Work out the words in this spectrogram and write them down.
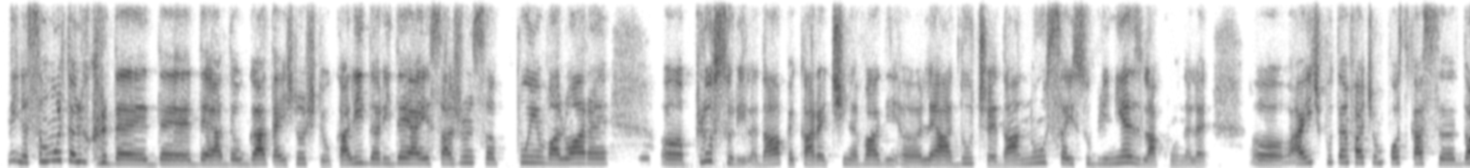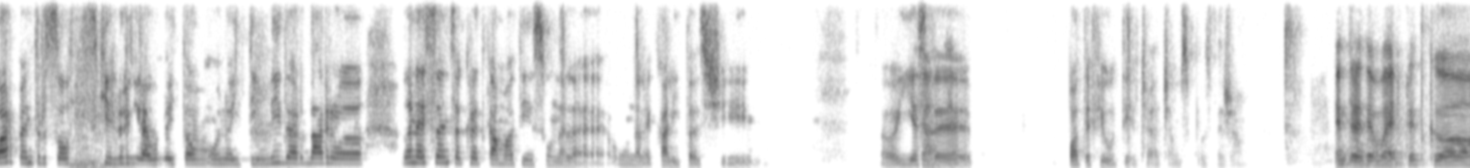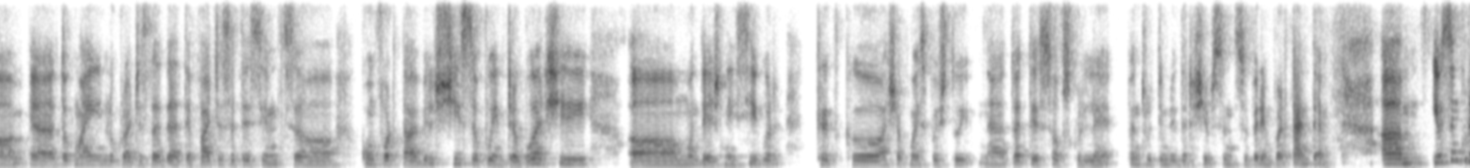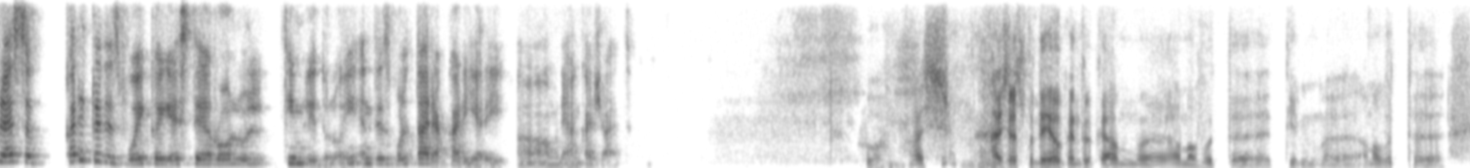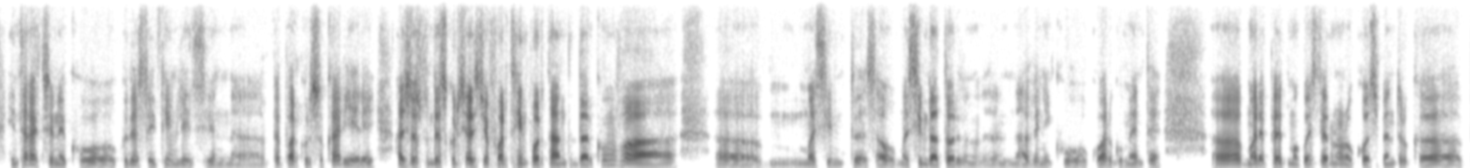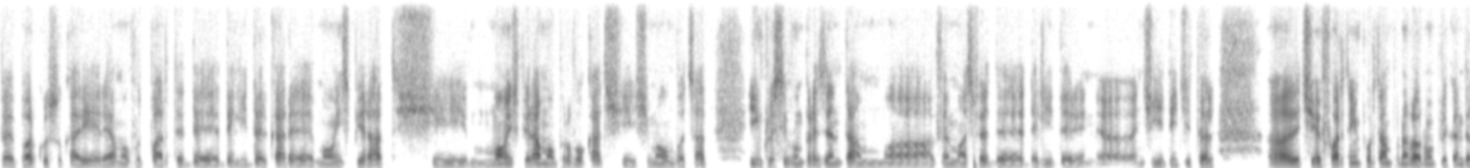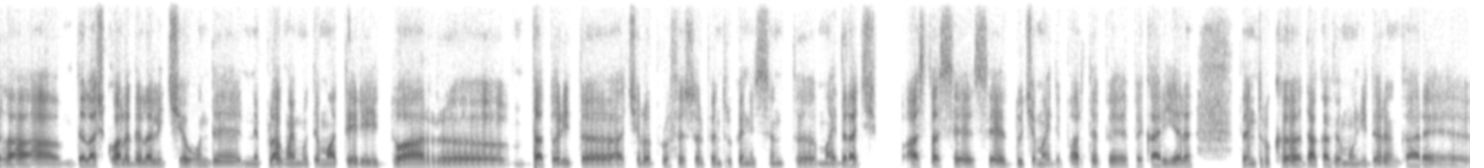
Bine, sunt multe lucruri de, de, de adăugat aici, nu știu. Ca lider, ideea e să ajungi să pui în valoare uh, plusurile da, pe care cineva uh, le aduce, da? nu să-i subliniezi lacunele. Uh, aici putem face un podcast doar pentru soft skill-urile unui, unui team leader, dar uh, în esență cred că am atins unele, unele calități și uh, este, da. poate fi util ceea ce am spus deja. Într-adevăr, cred că tocmai lucrul acesta de a te face să te simți uh, confortabil și să pui întrebări și uh, unde ești nesigur, cred că, așa cum ai spus tu, toate soft skill pentru team leadership sunt super importante. Um, eu sunt curioasă, care credeți voi că este rolul team lead-ului în dezvoltarea carierei uh, unui angajat? Uh, aș, aș răspunde eu pentru că am, uh, am avut uh, team, uh, am avut uh, interacțiune cu, cu destui team leads în, uh, pe parcursul carierei. Aș răspunde scurt și aș zice foarte important, dar cumva uh, mă simt sau mă simt dator în, în a veni cu, cu argumente. Uh, mă repet, mă consider norocos pentru că pe parcursul carierei am avut parte de, de lideri care m-au inspirat și m-au inspirat, m-au provocat și, și m-au învățat. Inclusiv în prezent am, uh, avem astfel de, de lideri în, uh, în GE Digital. Deci e foarte important, până la urmă plecând de la, de la școală, de la liceu, unde ne plac mai multe materii, doar datorită acelor profesori pentru că ni sunt mai dragi asta se, se duce mai departe pe, pe carieră, pentru că dacă avem un lider în care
